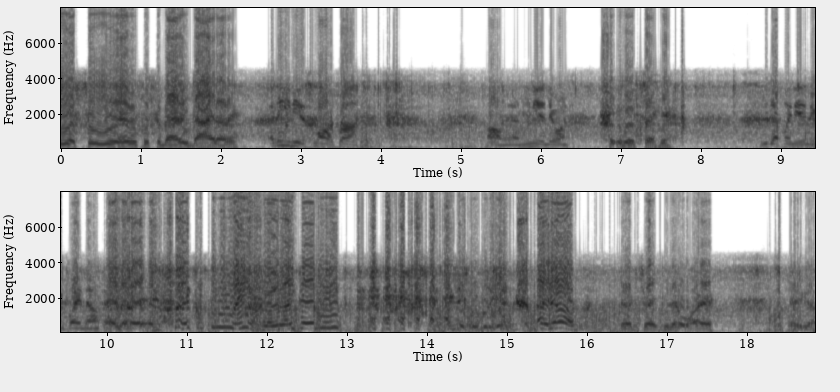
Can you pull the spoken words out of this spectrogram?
ESC either. It was just the battery died on it. I think you need a smaller prop. Oh man, you need a new one. it's right here. You definitely need a new plane now. I know. It's like, you made a plane like that, dude? Pretty good. I know. That's right to that wire. There you go.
